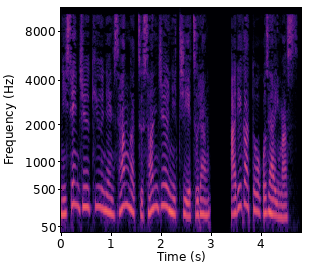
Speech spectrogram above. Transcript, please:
2019年3月30日閲覧。ありがとうございます。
